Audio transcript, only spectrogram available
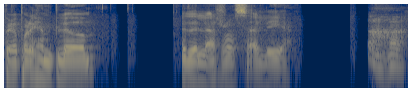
Pero por ejemplo, el de la Rosalía. Ajá.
